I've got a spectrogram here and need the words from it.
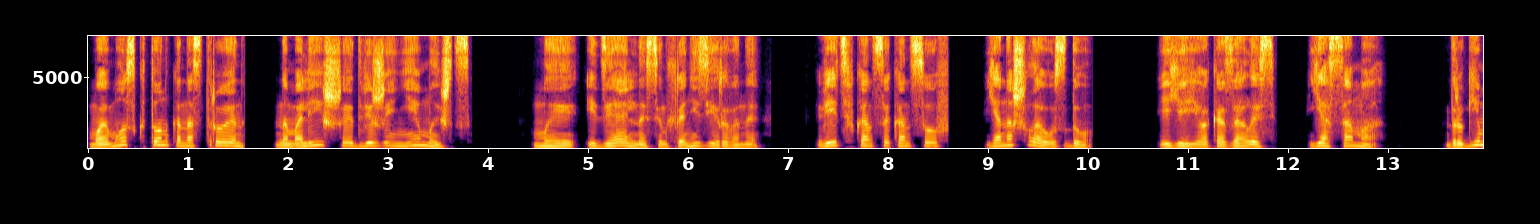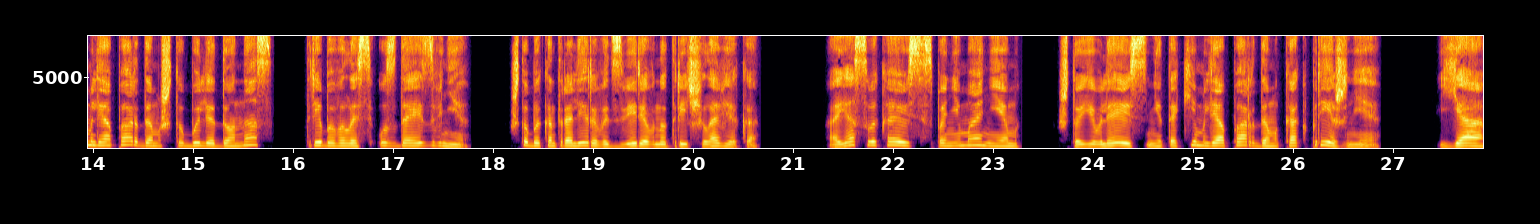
мой мозг тонко настроен на малейшее движение мышц. Мы идеально синхронизированы. Ведь, в конце концов, я нашла узду. И ею оказалась я сама. Другим леопардам, что были до нас, требовалась узда извне, чтобы контролировать зверя внутри человека. А я свыкаюсь с пониманием, что являюсь не таким леопардом, как прежние. Я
